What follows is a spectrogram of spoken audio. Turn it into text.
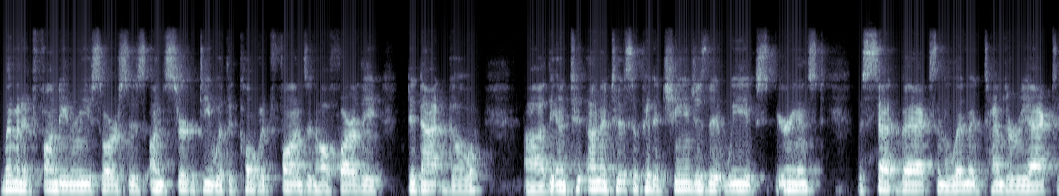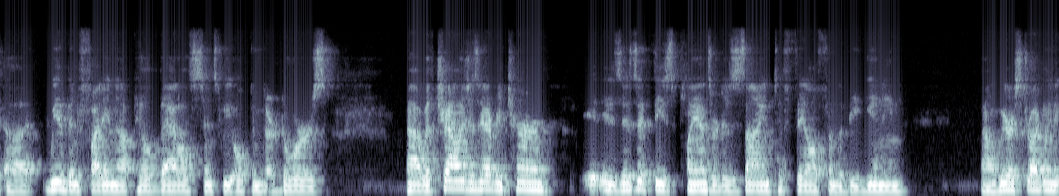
limited funding resources, uncertainty with the COVID funds and how far they did not go, uh, the un- unanticipated changes that we experienced, the setbacks and the limited time to react, uh, we have been fighting an uphill battle since we opened our doors. Uh, with challenges every turn, it is as if these plans are designed to fail from the beginning. Uh, we are struggling to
